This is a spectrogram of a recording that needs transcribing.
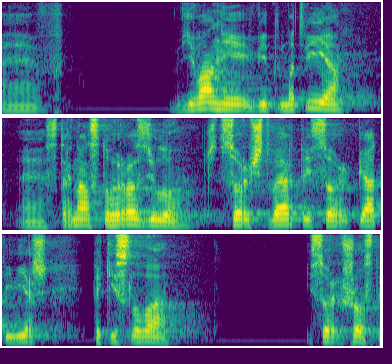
е, в- Євангелії від Матвія е, з 13 розділу, 44, 45 вірш, такі слова. І 46.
